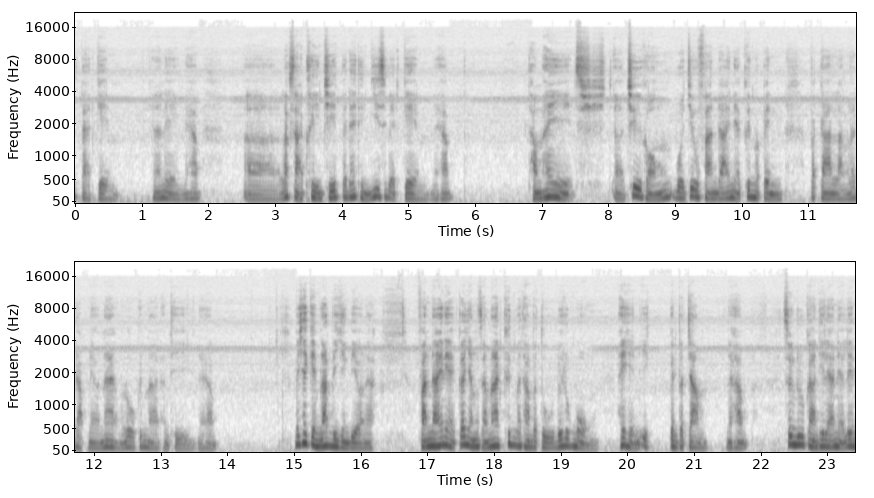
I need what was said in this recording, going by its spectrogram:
38 เกมแค่นั้นเองนะครับรักษาคลีนชีตไปได้ถึง 21 เกมนะครับ ทำให้ชื่อของโบจิลฟานไดเนี่ยขึ้นมาเป็นประการหลังระดับแนวหน้าของโลกขึ้นมาทันทีนะครับ ไม่ใช่เกมรับดีอย่างเดียวนะฟันไดเนี่ยก็ยังสามารถขึ้นมาทำประตูด้วยลูกโมงให้เห็นอีกเป็นประจำนะครับ ซึ่งฤดูกาลที่แล้วเนี่ยเล่น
